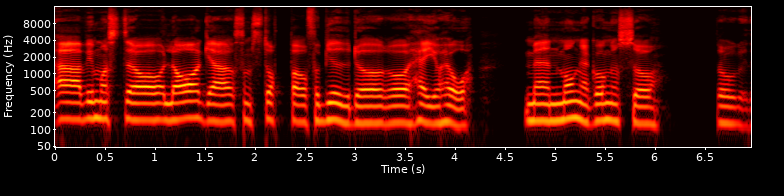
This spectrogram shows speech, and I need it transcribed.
ah, vi måste ha lagar som stoppar och förbjuder och hej och hå. Men många gånger så, så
